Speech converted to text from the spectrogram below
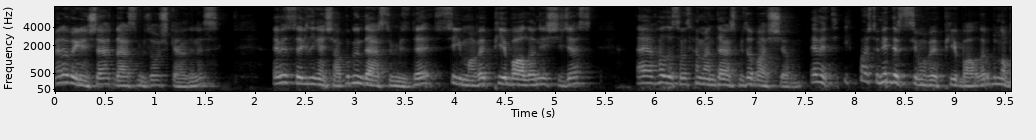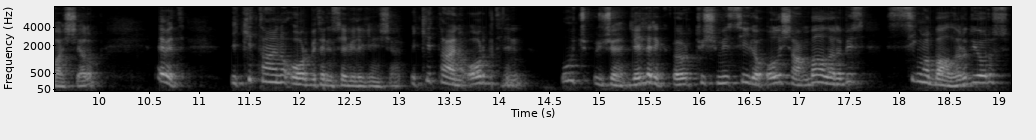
Merhaba gençler, dersimize hoş geldiniz. Evet sevgili gençler, bugün dersimizde sigma ve pi bağlarını işleyeceğiz. Eğer hazırsanız hemen dersimize başlayalım. Evet, ilk başta nedir sigma ve pi bağları? Bununla başlayalım. Evet, iki tane orbitalin sevgili gençler, iki tane orbitalin uç uca gelerek örtüşmesiyle oluşan bağları biz sigma bağları diyoruz.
